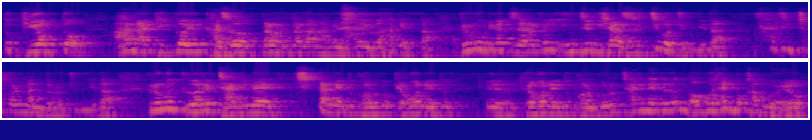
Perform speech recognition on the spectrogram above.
또 기업도 아 나 기꺼이 가서 딸랑딸랑 하면서 이거 하겠다. 그러면 우리가 그 사람들 인증샷을 찍어줍니다. 사진첩을 만들어줍니다. 그러면 그거를 자기네 식당에도 걸고 병원에도 예, 병원에도 걸고 그럼 자기네들은 너무 행복한 거예요.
